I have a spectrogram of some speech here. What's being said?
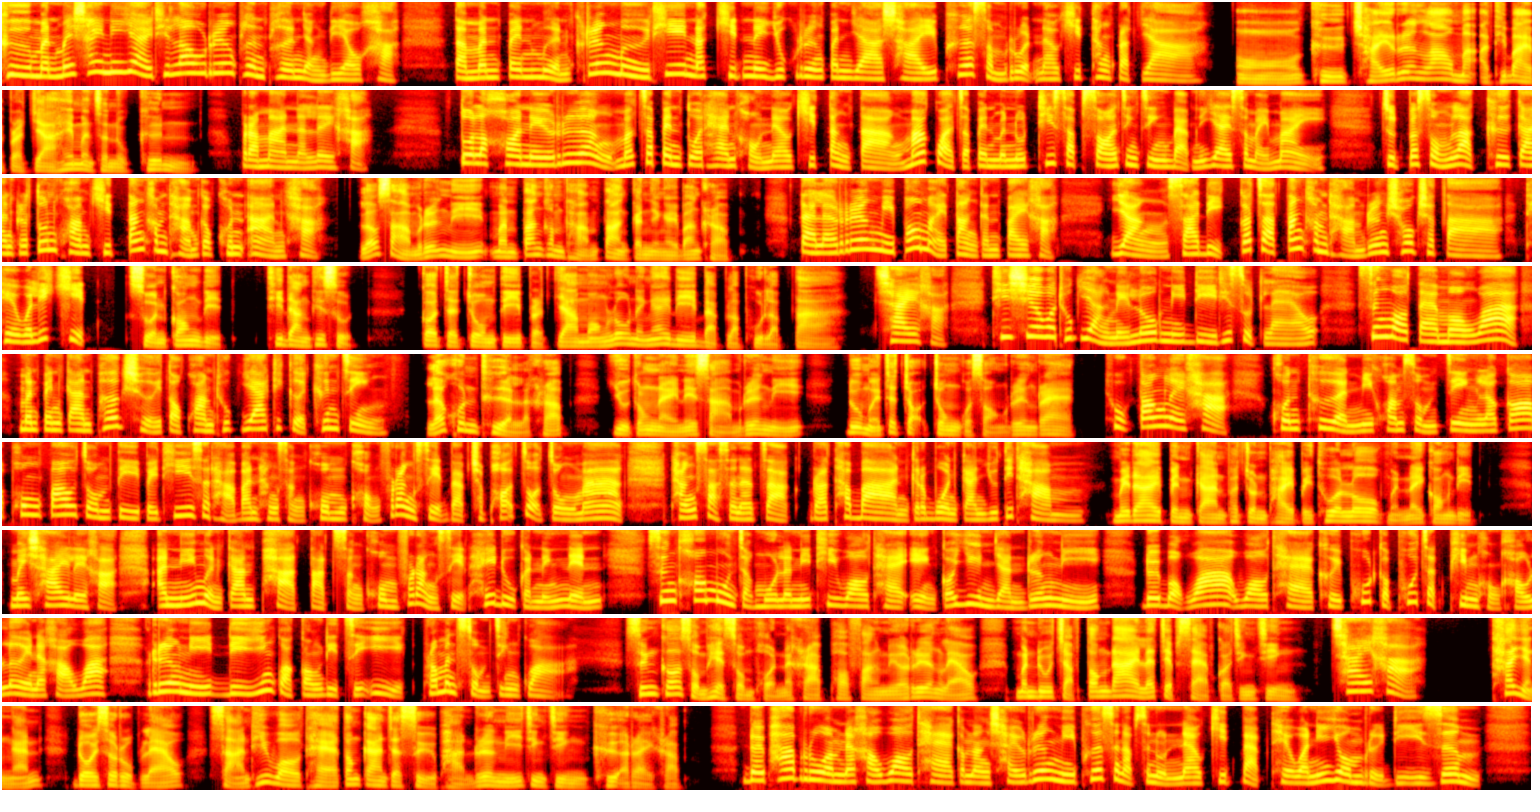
คือมันไม่ใช่นิยายที่เล่าเรื่องเพลินๆอย่างเดียวค่ะ แต่มันเป็นเหมือนเครื่องมือที่นักคิดในยุคเรืองปัญญาใช้เพื่อสำรวจแนวคิดทางปรัชญา อ๋อ คือใช้เรื่องเล่ามาอธิบายปรัชญาให้มันสนุกขึ้น ประมาณนั้นเลยค่ะ ตัวละครในเรื่องมักจะเป็นตัวแทนของแนวคิดต่างๆ มากกว่าจะเป็นมนุษย์ที่ซับซ้อนจริง ๆ แบบนิยายสมัยใหม่ จุดประสงค์หลักคือการกระตุ้นความคิดตั้งคำถามกับคนอ่านค่ะ แล้วสามเรื่องนี้มันตั้งคำถามต่างกันยังไงบ้างครับ แต่ละเรื่องมีเป้าหมายต่างกันไปค่ะ อย่างซาดิกก็จะตั้งคำถามเรื่องโชคชะตา เทวลิขิต ส่วนก้องดิดที่ดังที่สุด ก็จะโจมตีปรัชญามองโลกในแง่ดีแบบหลับหูหลับตา ใช่ค่ะ ที่เชื่อว่าทุกอย่างในโลกนี้ดีที่สุดแล้ว ซึ่งวอลแตร์มองว่ามันเป็นการเพิกเฉยต่อความทุกข์ยากที่เกิดขึ้นจริง แล้วคนเถื่อนล่ะครับ อยู่ตรงไหนในสามเรื่องนี้ ดูเหมือนจะเจาะจงกว่าสองเรื่องแรก ถูกต้องเลยค่ะ คนเถื่อนมีความสมจริง แล้วก็พุ่งเป้าโจมตีไปที่สถาบันทางสังคมของฝรั่งเศสแบบเฉพาะเจาะจงมาก ทั้งศาสนาจักร รัฐบาล กระบวนการยุติธรรม ไม่ได้เป็นการผจญภัยไปทั่วโลกเหมือนในกองดิด ไม่ใช่เลยค่ะ อันนี้เหมือนการผ่าตัดสังคมฝรั่งเศสให้ดูกันเน้นๆ ซึ่งข้อมูลจากมูลนิธิวอลแทร์เองก็ยืนยันเรื่องนี้ โดยบอกว่าวอลแทร์เคยพูดกับผู้จัดพิมพ์ของเขาเลยนะคะว่า เรื่องนี้ดียิ่งกว่ากองดิดเสียอีก เพราะมันสมจริงกว่า ซึ่งก็สมเหตุสมผลนะครับ พอฟังเนื้อเรื่องแล้ว มันดูจับต้องได้และเจ็บแสบกว่าจริงใช่ค่ะๆถ้าอย่างนั้นโดยสรุปแล้วสารที่วอลแทร์ต้องการจะสื่อผ่านเรื่องนี้จริง ๆ คืออะไรครับ โดยภาพรวมนะคะวอลแทร์กำลังใช้เรื่องนี้เพื่อสนับสนุนแนวคิดแบบเทวนิยมหรือดีอิซึม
